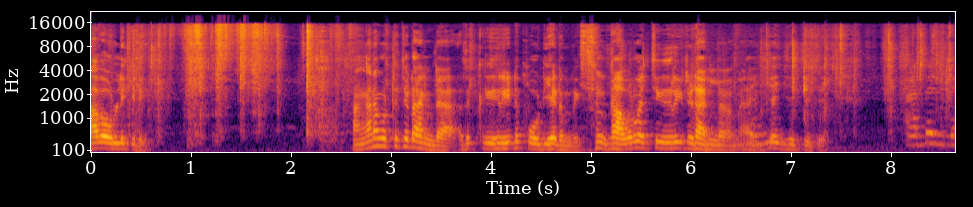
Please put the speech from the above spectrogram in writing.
ആ ബൗളിലേക്കിട് അങ്ങനെ പൊട്ടിച്ചിടാനില്ല. അത് കീറിയിട്ട് പൊടിയിടുന്നത്. കവർ വെച്ച് കീറിയിട്ടിടാനില്ല. അയ്യോ അയ്യോ അതല്ല.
